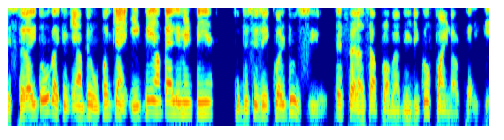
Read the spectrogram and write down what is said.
इस तरह ही तो होगा, क्योंकि यहाँ पे ऊपर क्या है? एक भी यहाँ पे एलिमेंट नहीं है तो this is equal to zero इस तरह से आप प्रोबेबिलिटी को फाइंड आउट करेंगे।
